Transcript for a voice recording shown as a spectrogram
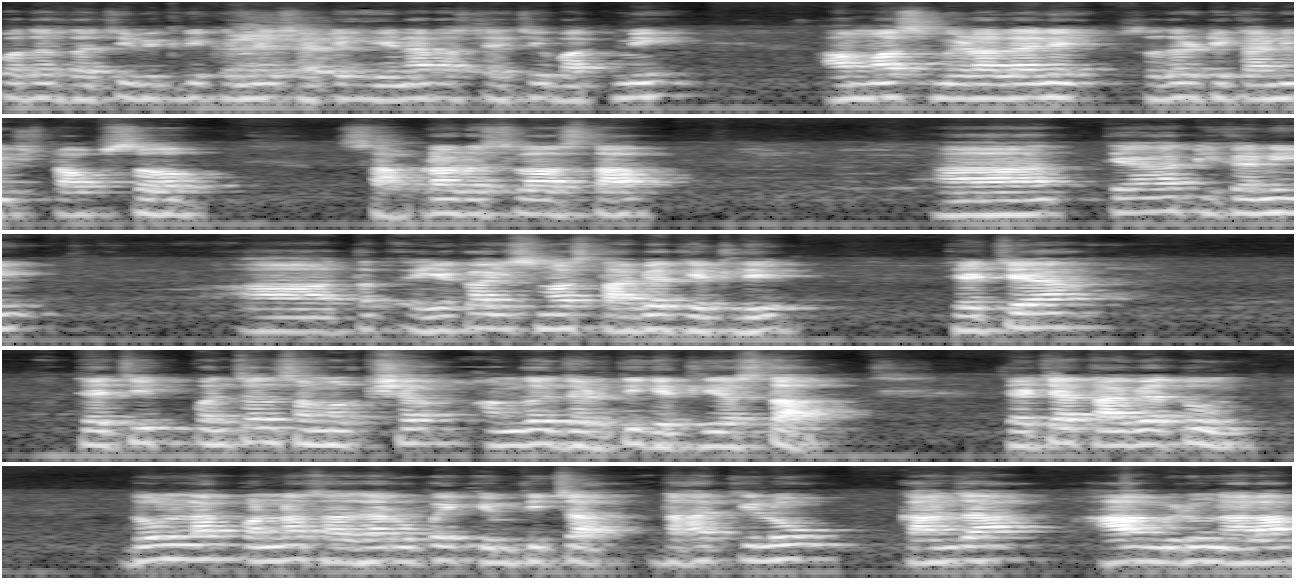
पदार्थाची विक्री करण्यासाठी येणार असल्याची बातमी आम्हास मिळाल्याने सदर ठिकाणी स्टॉपसह सापळा रचला असता त्या ठिकाणी त- एका इसमास ताब्यात घेतले. त्याच्या त्याची पंचांसमक्ष अंग झडती घेतली असता त्याच्या ताब्यातून दोन लाख पन्नास हजार रुपये किमतीचा दहा किलो गांजा हा मिळून आला.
